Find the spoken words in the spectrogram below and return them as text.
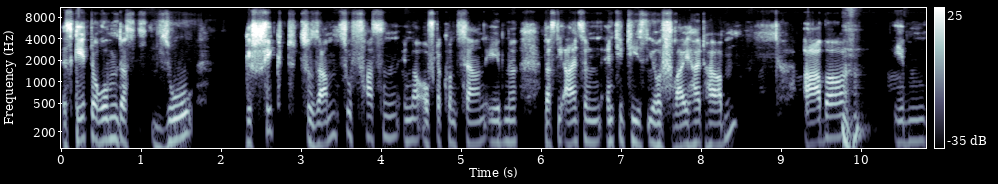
Es geht darum, das so geschickt zusammenzufassen in der, auf der Konzernebene, dass die einzelnen Entities ihre Freiheit haben, aber mhm eben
